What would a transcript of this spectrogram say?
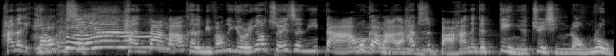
他那个荧幕是很大，然后可能比方说有人要追着你打或干嘛的，他就是把他那个电影的剧情融入，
